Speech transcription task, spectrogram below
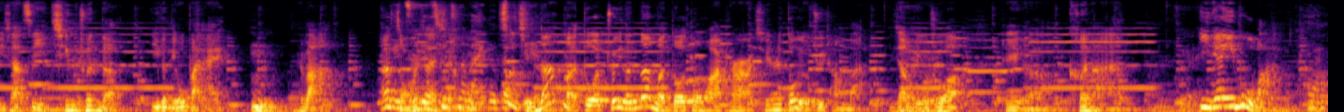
一下自己青春的一个留白，嗯，是吧？啊，总是在想自己那么多追了那么多动画片儿，其实都有剧场版，你像比如说这个柯南，对，一年一部吧。啊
